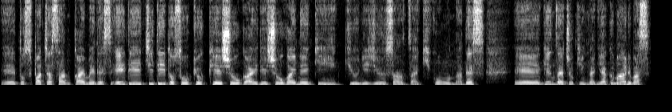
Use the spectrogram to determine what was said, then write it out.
えっ、ー、と、スパチャ3回目です。ADHD と双極系障害で、障害年金1級23歳既婚女です。えー、現在貯金が200万あります。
